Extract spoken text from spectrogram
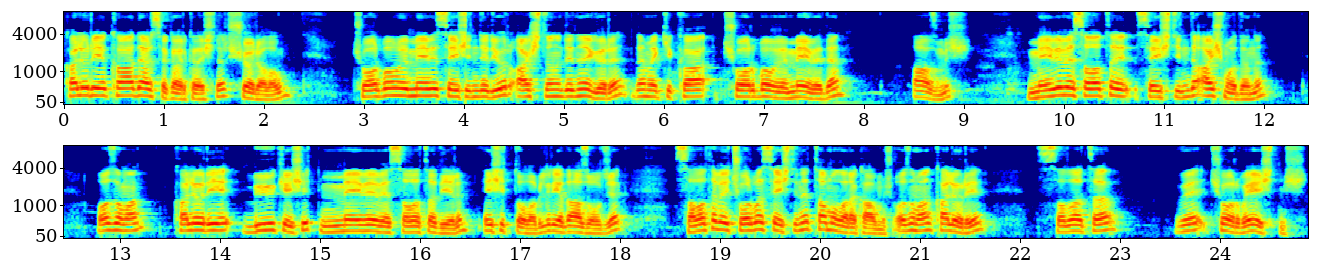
Kaloriye K dersek arkadaşlar şöyle alalım. Çorba ve meyve seçtiğinde diyor açtığını dediğine göre demek ki K çorba ve meyveden azmış. Meyve ve salata seçtiğinde aşmadığını o zaman kalori büyük eşit meyve ve salata diyelim. Eşit de olabilir ya da az olacak. Salata ve çorba seçtiğinde tam olarak almış. O zaman kalori salata ve çorbaya eşitmiş.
